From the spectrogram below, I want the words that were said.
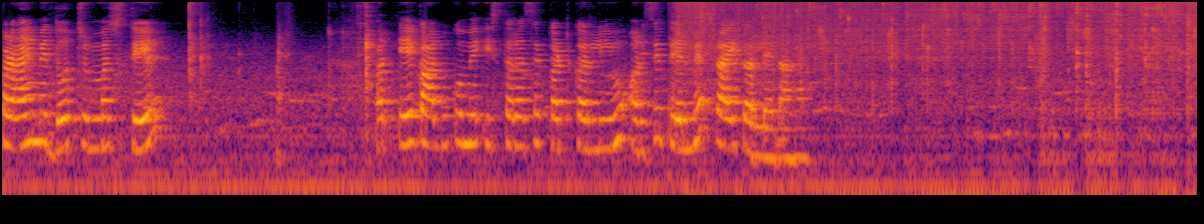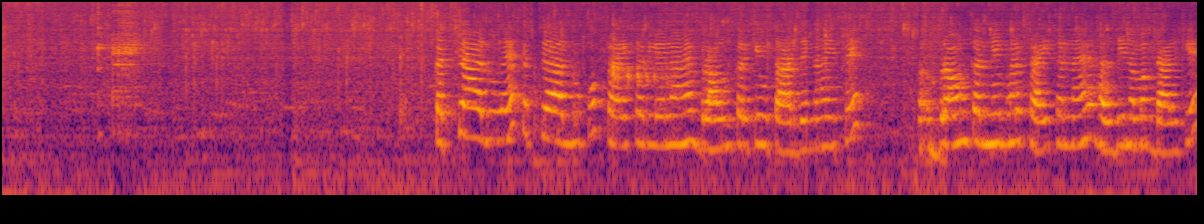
कढ़ाई में दो चम्मच तेल और एक आलू को मैं इस तरह से कट कर ली हूँ और इसे तेल में फ्राई कर लेना है। कच्चा आलू है, कच्चा आलू को फ्राई कर लेना है, ब्राउन करके उतार देना है इसे। ब्राउन करने भर फ्राई करना है, हल्दी नमक डाल के।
